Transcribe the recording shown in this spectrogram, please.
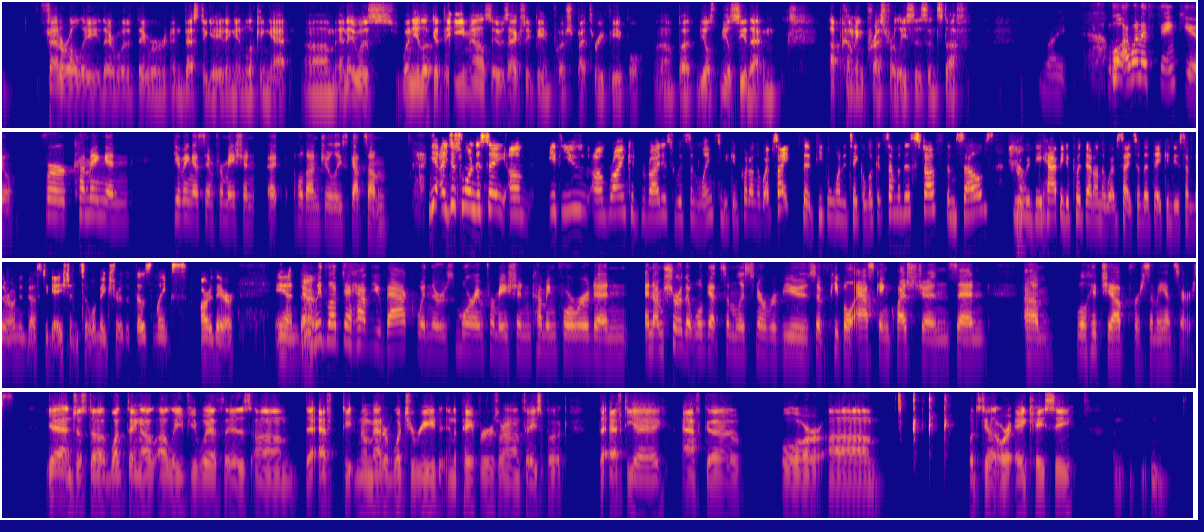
federally there was they were investigating and looking at, um, and it was when you look at the emails, it was actually being pushed by three people. Uh, but you'll you'll see that in upcoming press releases and stuff. Right. Well, I want to thank you for coming and giving us information. Uh, hold on, Julie's got something. Yeah, I just wanted to say, um, if you, um, Ryan, could provide us with some links that we can put on the website that people want to take a look at some of this stuff themselves, sure. we would be happy to put that on the website so that they can do some of their own investigation. So we'll make sure that those links are there. And, uh, and we'd love to have you back when there's more information coming forward and and I'm sure that we'll get some listener reviews of people asking questions and um, we'll hit you up for some answers. Yeah, and just uh, one thing I'll, I'll, leave you with is um, the FD. No matter what you read in the papers or on Facebook, the FDA, AAFCO, or um, what's the other, or AKC,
